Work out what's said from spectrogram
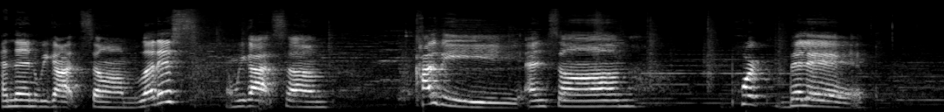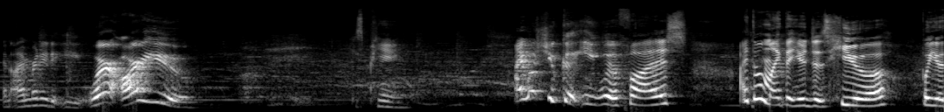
and then we got some lettuce, and we got some kalbi, and some pork belly. And I'm ready to eat. Where are you? He's peeing. I wish you could eat with us. I don't like that you're just here, but your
